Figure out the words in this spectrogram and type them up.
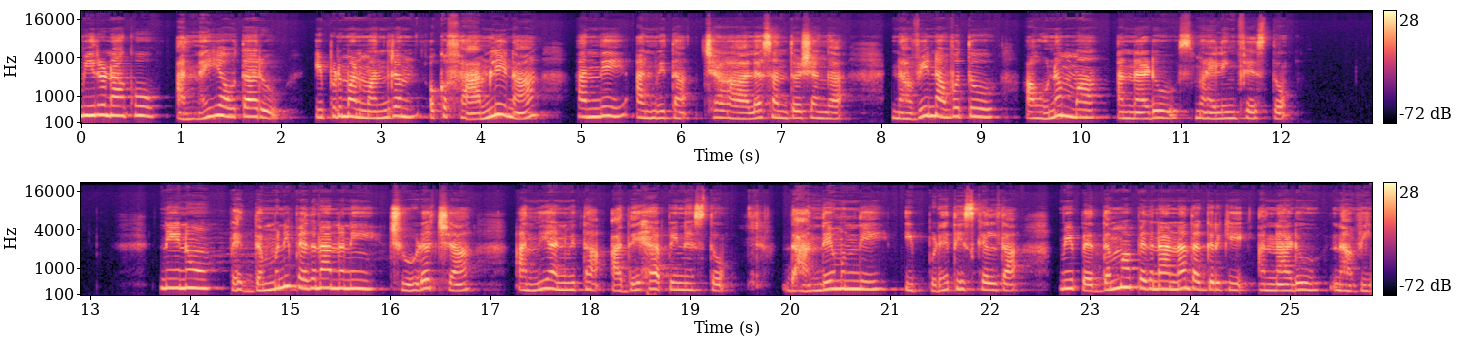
మీరు నాకు అన్నయ్య అవుతారు. ఇప్పుడు మనమందరం ఒక ఫ్యామిలీనా? అంది అన్విత చాలా సంతోషంగా. నవ్వి నవ్వుతూ అవునమ్మా అన్నాడు స్మైలింగ్ ఫేస్తో. నేను పెద్దమ్మని పెదనాన్నని చూడొచ్చా? అంది అన్విత అదే హ్యాపీనెస్తో దాందేముంది? ఇప్పుడే తీసుకెళ్తా. మీ పెద్దమ్మ పెదనాన్న దగ్గరికి అన్నాడు నవి.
